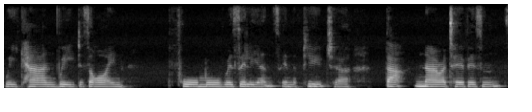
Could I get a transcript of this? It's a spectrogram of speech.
we can redesign for more resilience in the future, that narrative isn't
